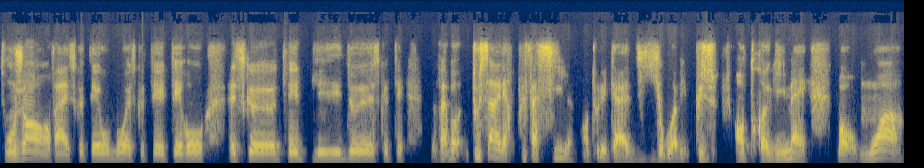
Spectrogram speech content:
ton genre. Enfin, est-ce que tu es homo, est-ce que tu es hétéro, est-ce que tu es les deux, est-ce que tu. Enfin bon, tout ça a l'air plus facile en tous les cas à dire ou avec plus entre guillemets. Bon, moi,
